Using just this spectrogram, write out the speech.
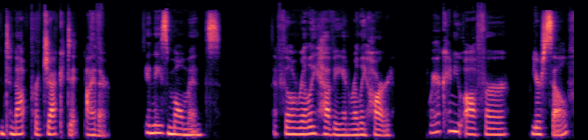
and to not project it either in these moments that feel really heavy and really hard, where can you offer yourself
